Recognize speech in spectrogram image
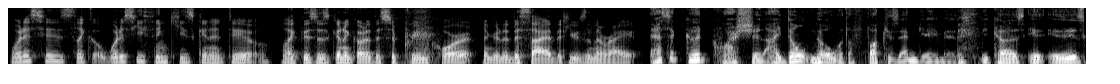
What is his like? What does he think he's gonna do? Like this is gonna go to the Supreme Court. They're gonna decide that he was in the right. That's a good question. I don't know what the fuck his end game is because it, it is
